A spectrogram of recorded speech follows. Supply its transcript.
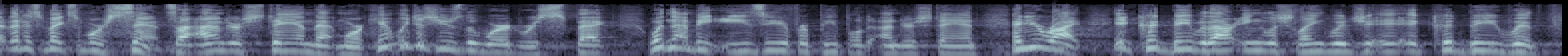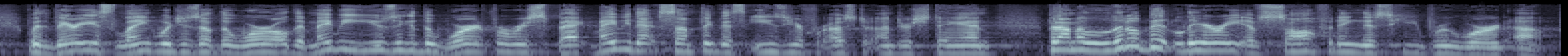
that, that just makes more sense. I understand that more. Can't we just use the word respect? Wouldn't that be easier for people to understand? And you're right. It could be with our English language. It, it could be with, with various languages of the world that maybe using the word for respect, maybe that's something that's easier for us to understand. But I'm a little bit leery of softening this Hebrew word up.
